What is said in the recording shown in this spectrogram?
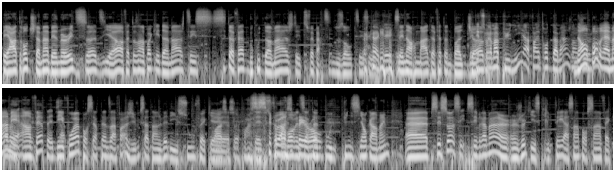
Puis entre autres, justement, Bill Murray dit ça, dit Ah, faites-en pas avec les dommages. Tu sais, si t'as fait beaucoup de dommages, tu fais partie de nous autres. C'est Ok. c'est normal, t'as fait une bonne job. T'es-tu vraiment puni à faire trop de dommages? Dans Non, pas vraiment, Pas mais vraiment, en fait, des Ça- fois, pour certaines affaires, j'ai vu que ça t'enlevait des sous. Fait que Ouais, c'est ça. Ouais, tu peux avoir une certaine punition quand même. Euh, Puis c'est ça, c'est c'est vraiment un, un jeu qui est scripté à 100%. Fait que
